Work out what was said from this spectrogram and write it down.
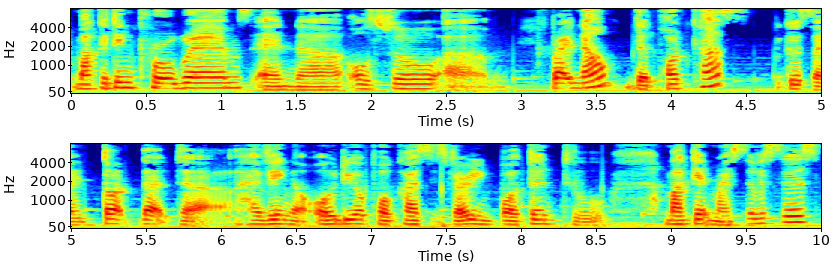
marketing programs and uh, also um, right now the podcast because I thought that uh, having an audio podcast is very important to market my services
